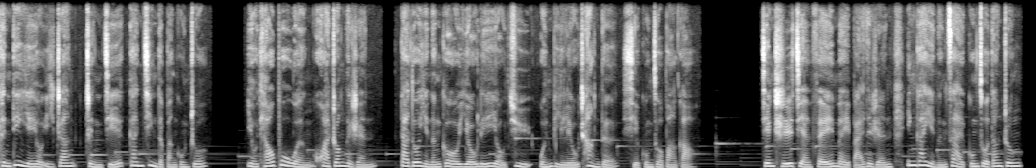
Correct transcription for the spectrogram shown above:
肯定也有一张整洁干净的办公桌；有条不紊化妆的人，大多也能够有理有据、文笔流畅地写工作报告；坚持减肥美白的人，应该也能在工作当中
